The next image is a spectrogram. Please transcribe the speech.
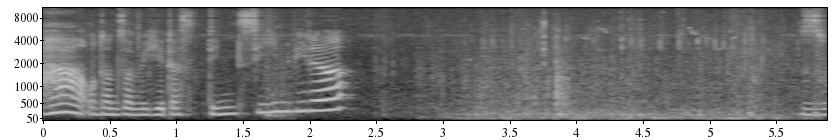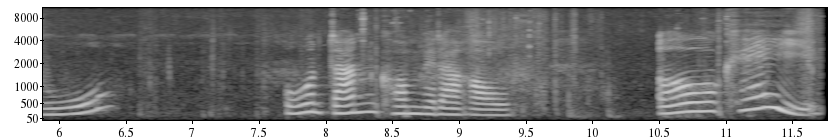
Ah, und dann sollen wir hier das Ding ziehen wieder. So. Und dann kommen wir darauf. Okay.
